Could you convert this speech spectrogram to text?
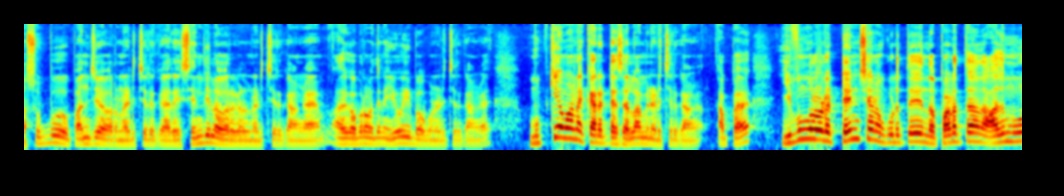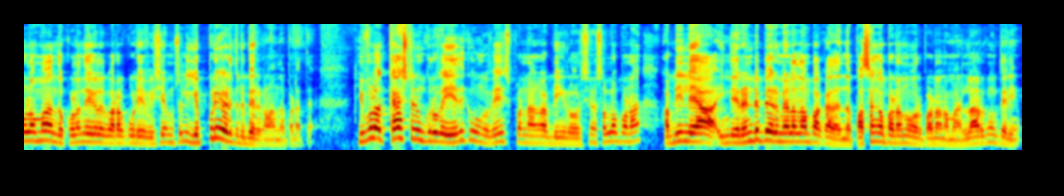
சுப்பு பஞ்சு அவர் நடிச்சிருக்காரு செந்தில் அவர்கள் நடிச்சிருக்காங்க அதுக்கப்புறம் பார்த்தீங்கன்னா யோகி பாபு நடிச்சிருக்காங்க. முக்கியமான கேரக்டர்ஸ் எல்லாமே நடிச்சிருக்காங்க. அப்போ இவங்களோட டென்ஷனை கொடுத்து இந்த படத்தை அந்த- அது மூலமாக அந்த குழந்தைகளுக்கு வரக்கூடிய விஷயம் சொல்லி எப்படியோ எடுத்துகிட்டு போயிருக்கலாம் அந்த படத்தை. இவ்வளோ கேஸ்ட் அண்ட் குரூவை எதுக்கு இவங்க வேஸ்ட் பண்ணாங்க அப்படிங்கிற ஒரு விஷயம் சொல்லப்போனால் அப்படி இல்லையா? இந்த ரெண்டு பேர் மேலே தான் பார்க்காது. இந்த பசங்க படம்னு ஒரு படம் நம்ம எல்லாருக்கும் தெரியும்.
